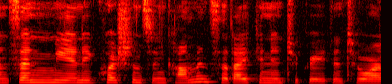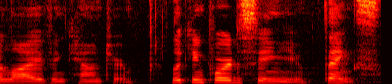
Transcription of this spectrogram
and send me any questions and comments that I can integrate into our live encounter. Looking forward to seeing you. Thanks.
